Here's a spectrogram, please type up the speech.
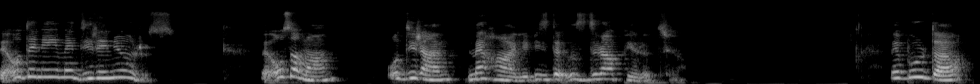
ve o deneyime direniyoruz. Ve o zaman o direnme hali bizde ızdırap yaratıyor. Ve burada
